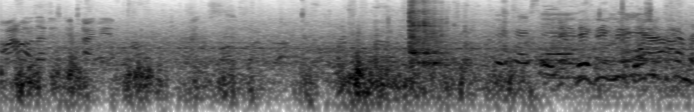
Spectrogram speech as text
Wow, that is good timing. Nick, Nick, Nick, watch the camera.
